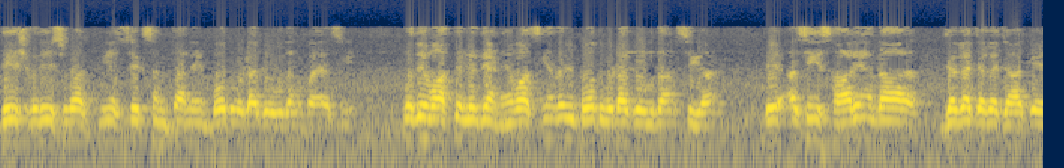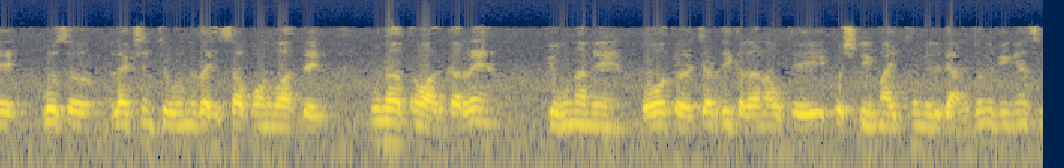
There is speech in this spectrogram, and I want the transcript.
ਦੇਸ਼ ਵਿਦੇਸ਼ ਵਾਸੀਆਂ ਸਿੱਖ ਸੰਗਤਾਂ ਨੇ ਬਹੁਤ ਵੱਡਾ ਯੋਗਦਾਨ ਪਾਇਆ ਸੀ ਉਹਦੇ ਵਾਸਤੇ ਲੁਧਿਆਣੇ ਵਾਸੀਆਂ ਦਾ ਵੀ ਬਹੁਤ ਵੱਡਾ ਯੋਗਦਾਨ ਸੀਗਾ ਤੇ ਅਸੀਂ ਸਾਰਿਆਂ ਦਾ ਜਗ੍ਹਾ ਜਗ੍ਹਾ ਜਾ ਕੇ ਉਸ ਇਲੈਕਸ਼ਨ 'ਚ ਉਹਨਾਂ ਦਾ ਹਿੱਸਾ ਪਾਉਣ ਵਾਸਤੇ ਉਹਨਾਂ ਦਾ ਧੰਨਵਾਦ ਕਰ ਰਹੇ ਹਾਂ ਕਿ ਉਹਨਾਂ ਨੇ ਬਹੁਤ ਚੜ੍ਹਦੀ ਕਲਾ ਨਾਲ ਉੱਥੇ ਕੁਝ ਟੀਮਾਂ ਇੱਥੋਂ ਵੀ ਲੁਧਿਆਣੇ ਤੋਂ ਵੀ ਗਈਆਂ ਸੀ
